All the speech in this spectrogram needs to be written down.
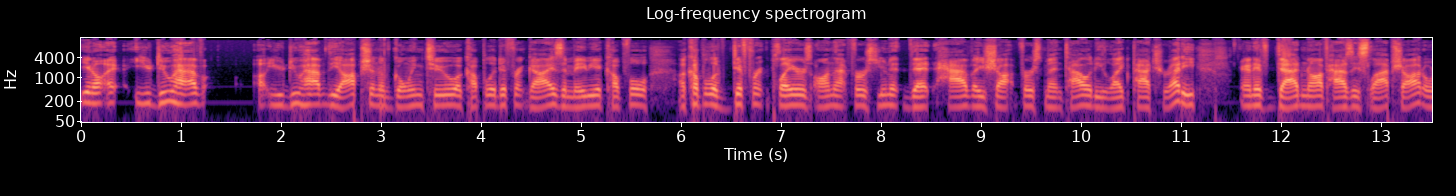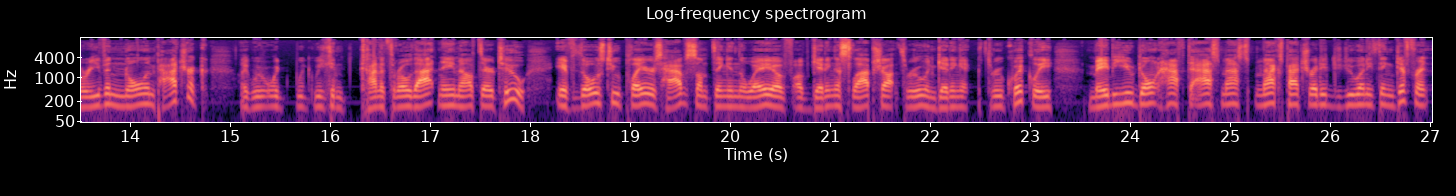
you know, you do have Uh, you do have the option of going to a couple of different guys and maybe a couple a couple of different players on that first unit that have a shot first mentality like Pacioretty. And if Dadonov has a slap shot or even Nolan Patrick like we we, we- we can kind of throw that name out there too. If those two players have something in the way of, of getting a slap shot through and getting it through quickly maybe you don't have to ask Max, Max Pacioretty to do anything different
